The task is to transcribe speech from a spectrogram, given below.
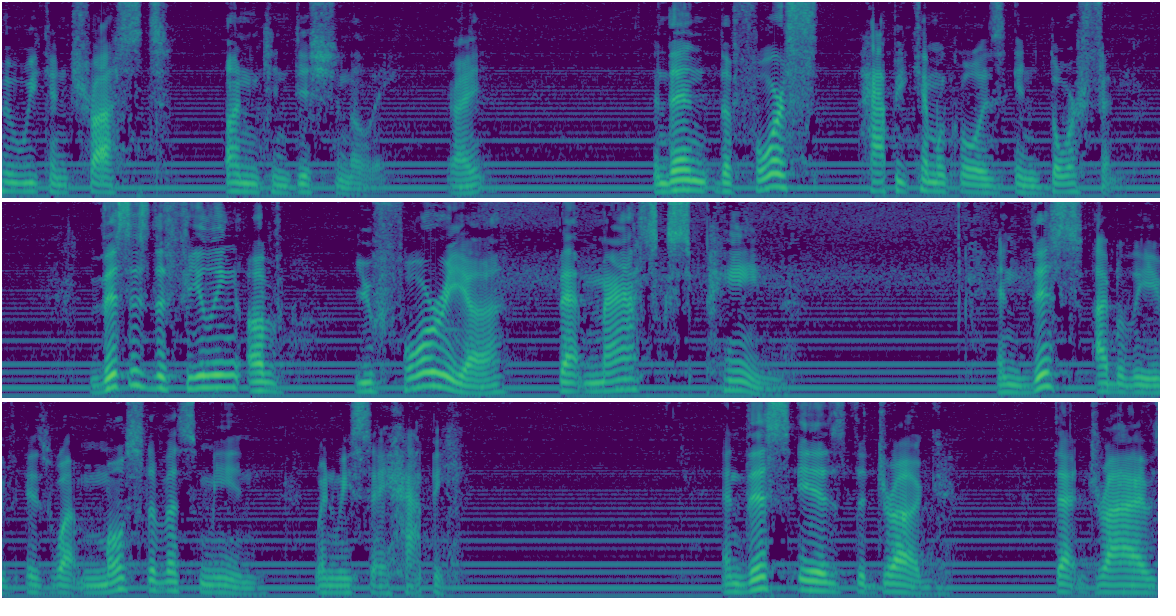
who we can trust unconditionally, right? And then the fourth happy chemical is endorphin. This is the feeling of euphoria that masks pain. And this, I believe, is what most of us mean when we say happy. And this is the drug that drives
